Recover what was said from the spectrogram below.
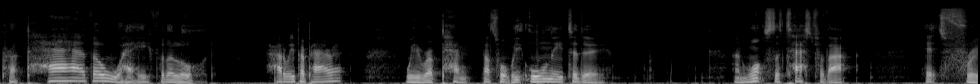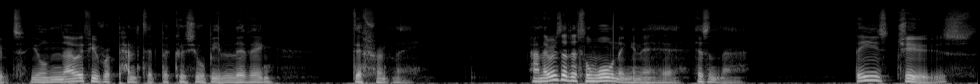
Prepare the way for the Lord. How do we prepare it? We repent. That's what we all need to do. And what's the test for that? It's fruit. You'll know if you've repented because you'll be living differently. And there is a little warning in here, isn't there? These Jews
